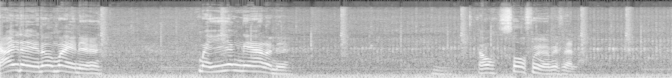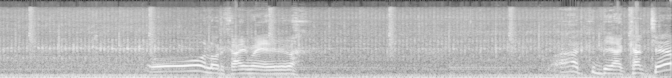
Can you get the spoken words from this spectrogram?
ขายได้เนาะไม่เนี่ยไม่ยังเนี่ยเหรอเนี่ยเอาโซเฟอร์ไปใส่ละโอ้รถขายไม่เลยว่ะว้าคือเบียกคักเจ้า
